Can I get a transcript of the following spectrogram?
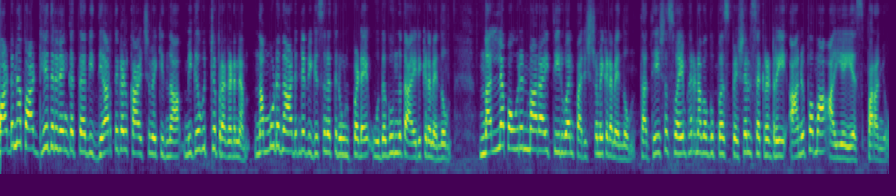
പഠന പാഠ്യേതര രംഗത്ത് വിദ്യാർത്ഥികൾ കാഴ്ചവെക്കുന്ന മികവുറ്റ പ്രകടനം നമ്മുടെ നാടിന്റെ വികസനത്തിന് ഉൾപ്പെടെ ഉതകുന്നതായിരിക്കണമെന്നും നല്ല പൗരന്മാരായി തീരുവാൻ പരിശ്രമിക്കണമെന്നും തദ്ദേശ സ്വയംഭരണ വകുപ്പ് സ്പെഷ്യൽ സെക്രട്ടറി അനുപമ ഐ പറഞ്ഞു.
